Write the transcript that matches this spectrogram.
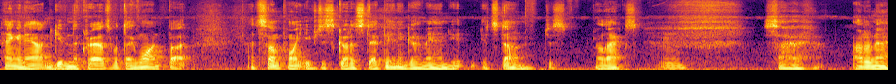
hanging out and giving the crowds what they want. But at some point, you've just got to step in and go, man, you, it's done. Just relax. Mm. So, I don't know.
